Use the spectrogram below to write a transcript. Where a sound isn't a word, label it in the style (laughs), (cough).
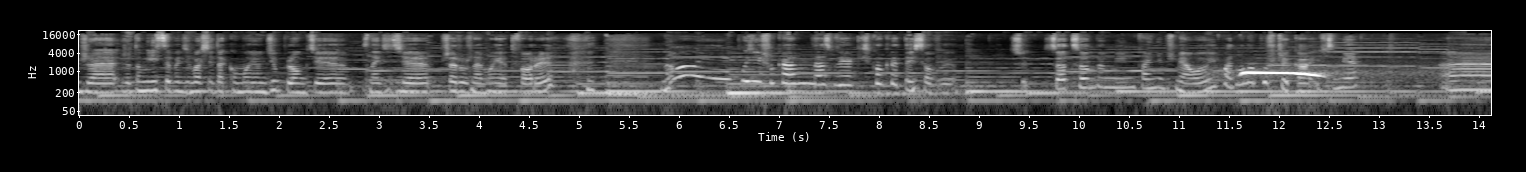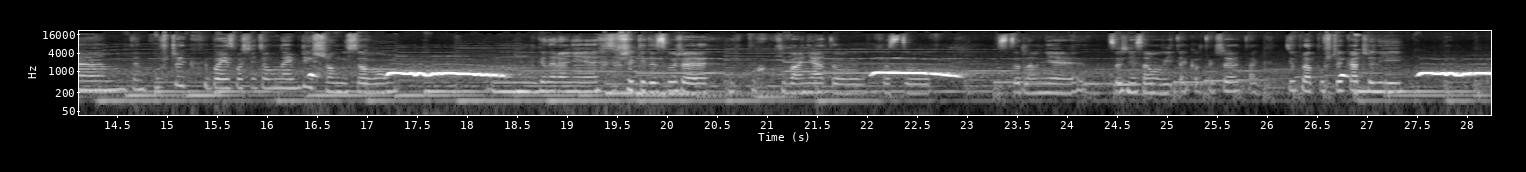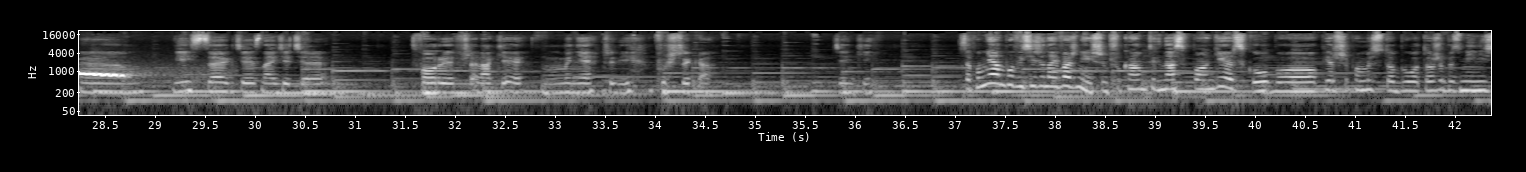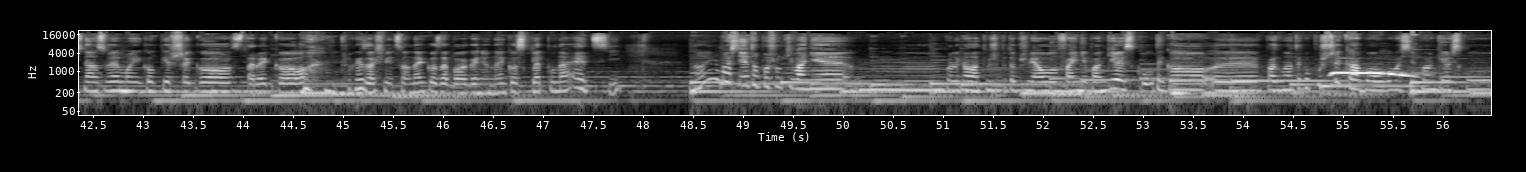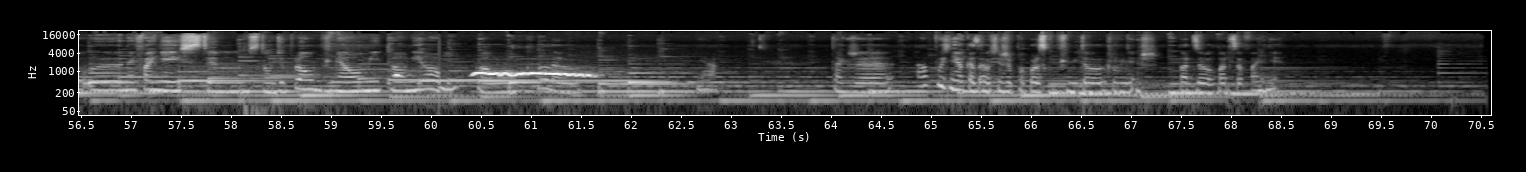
że, że to miejsce będzie właśnie taką moją dziuplą, gdzie znajdziecie przeróżne moje twory. (laughs) No i później szukałam nazwy jakiejś konkretnej sowy. Co, co by mi fajnie brzmiało i padło na puszczyka. I w sumie ten chyba jest właśnie tą najbliższą mi sową. Mm, Generalnie (laughs) zawsze kiedy słyszę ich pochukiwania, to po prostu jest to dla mnie coś niesamowitego. Także tak, dziupla puszczyka, czyli em, miejsce, gdzie znajdziecie twory wszelakie mnie, czyli puszczyka. Dzięki. Zapomniałam powiedzieć o najważniejszym. Szukałam tych nazw po angielsku, bo pierwszy pomysł to było to, żeby zmienić nazwę mojego pierwszego, starego, (laughs) trochę zaśmieconego, zabałaganionego sklepu na Etsy. No i właśnie to poszukiwanie mm, polegało na tym, żeby to brzmiało fajnie po angielsku. Tego y, padło na tego puszczyka, bo właśnie po angielsku y, najfajniej z tym, z tą dziuplą brzmiało mi to Mirowi. Oh, hello. Także, a później okazało się, że po polsku brzmi to również bardzo, bardzo fajnie.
